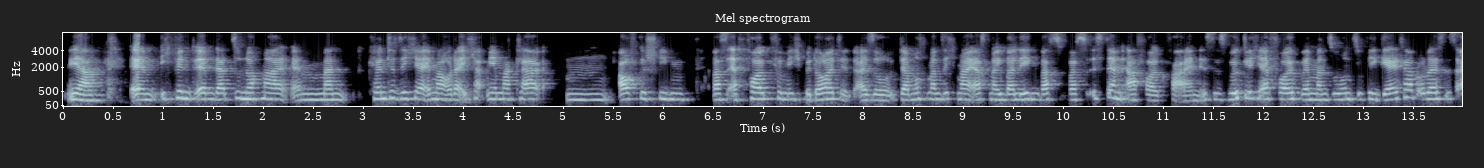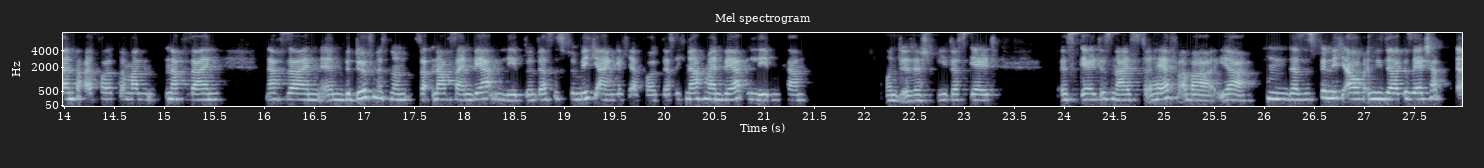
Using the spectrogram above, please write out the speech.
Ja, ähm, ich finde ähm, dazu nochmal, ähm, man könnte sich ja immer, oder ich habe mir mal klar ähm, aufgeschrieben, was Erfolg für mich bedeutet. Also da muss man sich mal erstmal überlegen, was, was ist denn Erfolg für einen? Ist es wirklich Erfolg, wenn man so und so viel Geld hat, oder ist es einfach Erfolg, wenn man nach seinen, nach seinen ähm, Bedürfnissen und nach seinen Werten lebt? Und das ist für mich eigentlich Erfolg, dass ich nach meinen Werten leben kann. Und äh, da spielt das Geld ist Geld ist nice to have, aber ja, hm, das ist, finde ich, auch in dieser Gesellschaft äh,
